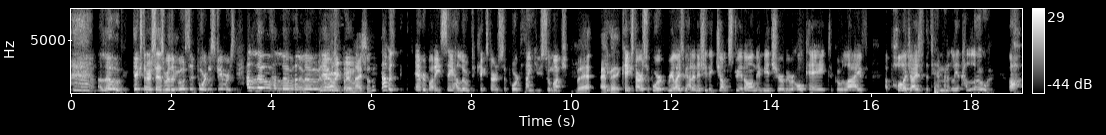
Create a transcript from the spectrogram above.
hello. Kickstarter says we're the most important streamers. Hello, hello, hello. There we That's very go. Nice of them. That was everybody. Say hello to Kickstarter support. Thank you so much. They're epic. Ki- Kickstarter support realized we had an issue. They jumped straight on. They made sure we were okay to go live. Apologize for the 10 minute late. Hello. Oh,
